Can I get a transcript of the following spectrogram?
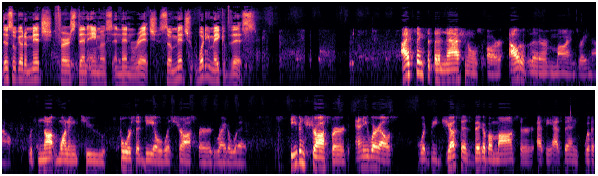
this will go to Mitch first, then Amos, and then Rich. So, Mitch, what do you make of this? I think that the Nationals are out of their minds right now with not wanting to force a deal with Strasburg right away. Stephen Strasburg, anywhere else, would be just as big of a monster as he has been with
